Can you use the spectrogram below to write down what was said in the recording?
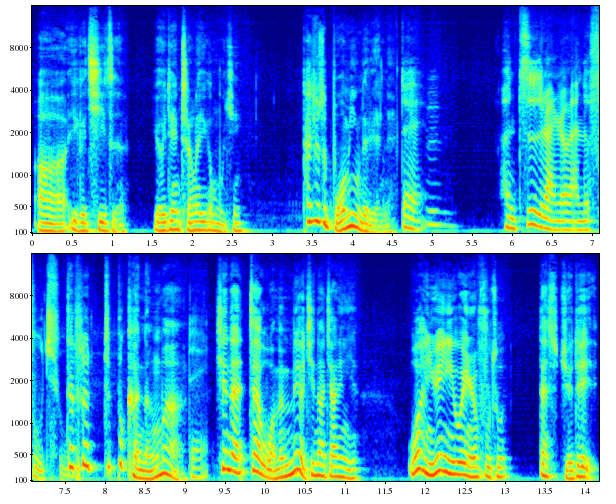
啊一个妻子，有一天成了一个母亲，她就是搏命的人呢。对，嗯，很自然而然的付出，这不这不可能嘛？对，现在在我们没有进到家庭里，我很愿意为人付出，但是绝对。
